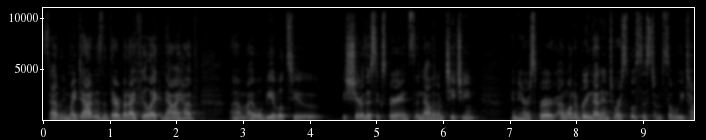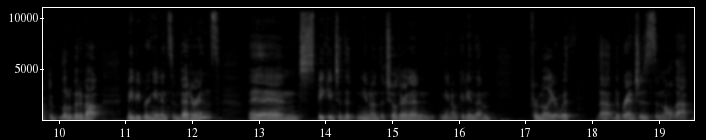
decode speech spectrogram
sadly my dad isn't there. But I feel like now I have um, I will be able to share this experience. And now that I'm teaching in Harrisburg, I want to bring that into our school system. So we talked a little bit about maybe bringing in some veterans and speaking to the you know the children and you know getting them familiar with uh, the branches and all that.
